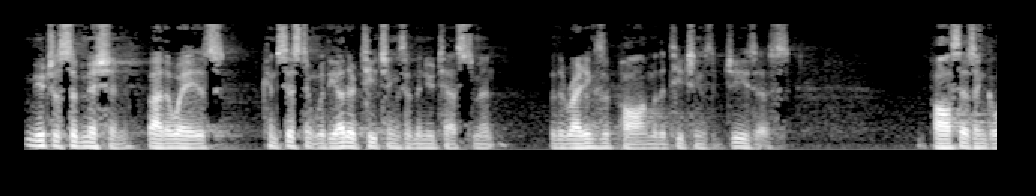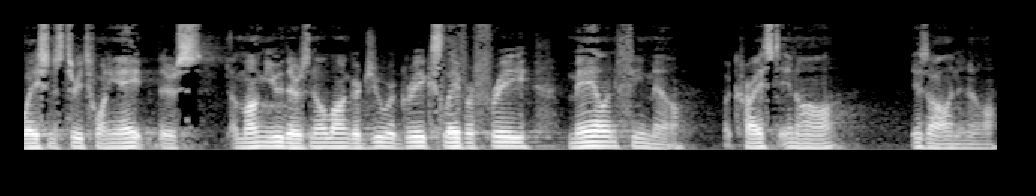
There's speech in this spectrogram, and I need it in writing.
Mutual submission, by the way, is consistent with the other teachings of the New Testament, with the writings of Paul and with the teachings of Jesus. Paul says in Galatians 3:28, there's among you there's no longer Jew or Greek, slave or free, male and female, but Christ in all is all and in all.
